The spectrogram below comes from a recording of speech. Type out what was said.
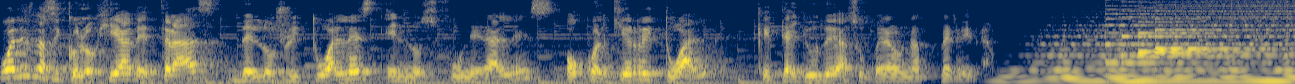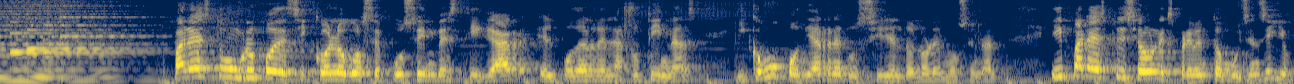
¿Cuál es la psicología detrás de los rituales en los funerales o cualquier ritual que te ayude a superar una pérdida? Para esto un grupo de psicólogos se puso a investigar el poder de las rutinas y cómo podía reducir el dolor emocional. Y para esto hicieron un experimento muy sencillo.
